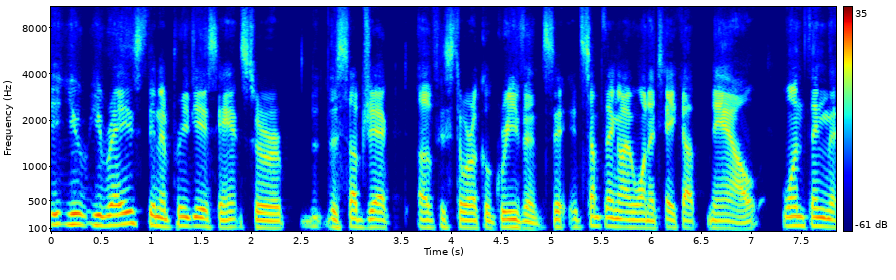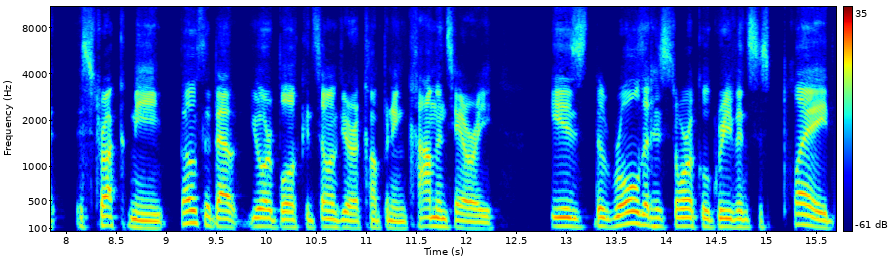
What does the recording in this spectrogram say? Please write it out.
You you raised in a previous answer the subject of historical grievance. It's something I want to take up now. One thing that struck me both about your book and some of your accompanying commentary is the role that historical grievance has played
